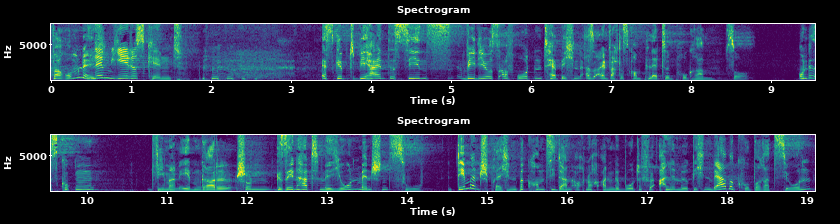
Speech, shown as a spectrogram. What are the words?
Warum nicht? Nimm jedes Kind. Es gibt Behind the Scenes Videos auf roten Teppichen, also einfach das komplette Programm. So. Und es gucken, wie man eben gerade schon gesehen hat, Millionen Menschen zu. Dementsprechend bekommt sie dann auch noch Angebote für alle möglichen Werbekooperationen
